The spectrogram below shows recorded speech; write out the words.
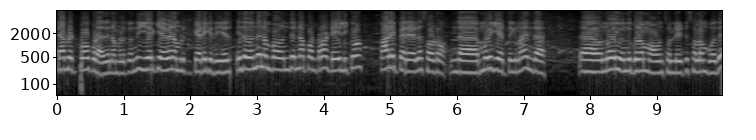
டேப்லெட் போகக்கூடாது. நம்மளுக்கு வந்து இயற்கையாகவே நம்மளுக்கு கிடைக்குது. எது- இதை வந்து நம்ம வந்து என்ன பண்ணுறோம் டெய்லிக்கும் காலைப்பேரையில் சொல்கிறோம் இந்த மூலிகை எடுத்துக்கினா இந்த நோய் வந்து குணமாகும்னு சொல்லிட்டு சொல்லும்போது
